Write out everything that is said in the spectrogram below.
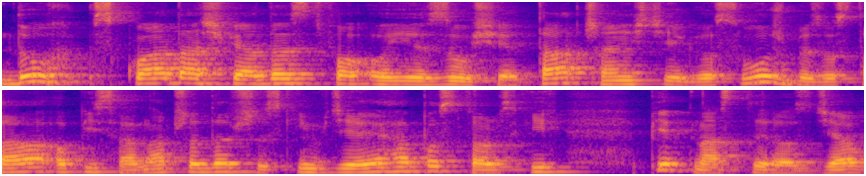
Duch składa świadectwo o Jezusie. Ta część Jego służby została opisana przede wszystkim w dziejach apostolskich, 15 rozdział,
